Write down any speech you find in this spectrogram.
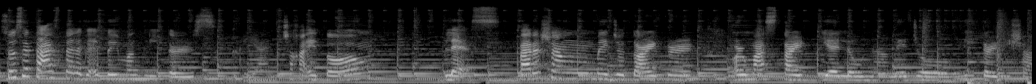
So, sa taas talaga, ito yung mag-glitters. Ayan. Tsaka itong Bless. Para siyang medyo darker or mustard yellow na medyo glittery siya.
